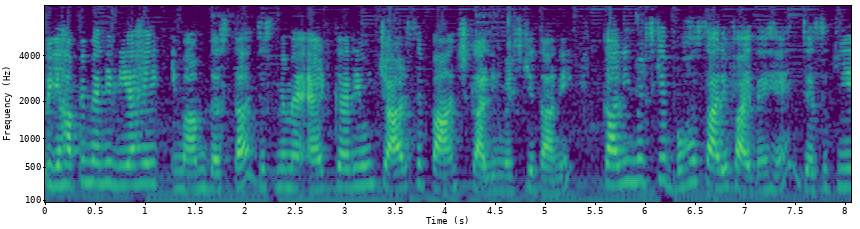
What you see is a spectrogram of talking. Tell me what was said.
तो यहाँ पे मैंने लिया है एक इमाम दस्ता, जिसमें मैं ऐड कर रही हूँ चार से पाँच काली मिर्च के दाने। काली मिर्च के बहुत सारे फ़ायदे हैं, जैसे कि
